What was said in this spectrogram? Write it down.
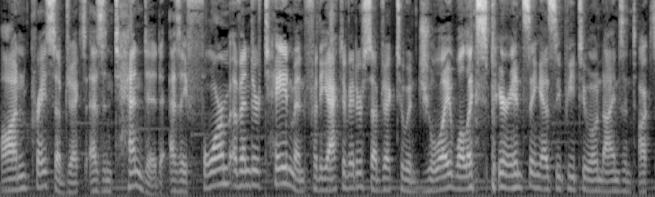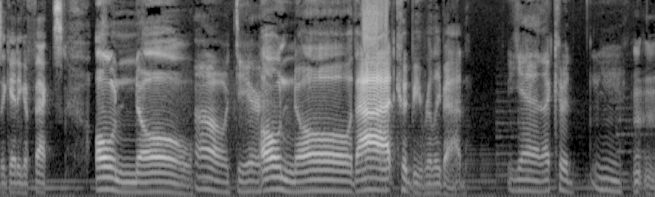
on prey subjects as intended as a form of entertainment for the activator subject to enjoy while experiencing SCP 209's intoxicating effects. Oh no. Oh dear. Oh no. That could be really bad. Yeah, that could. Mm.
